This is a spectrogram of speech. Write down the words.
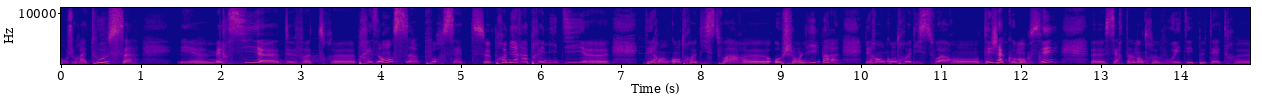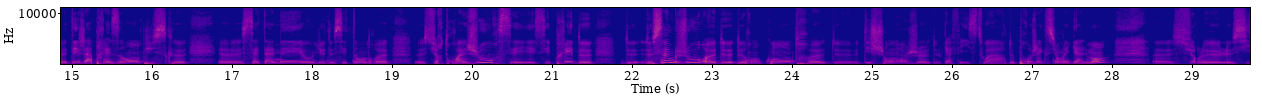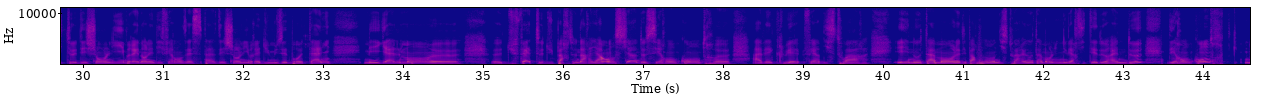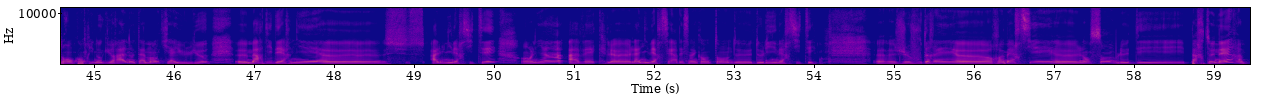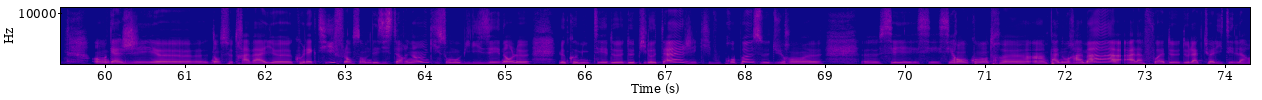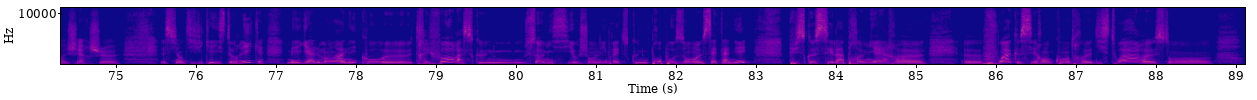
Bonjour à tous et euh, merci euh, de votre euh, présence pour cette, ce premier après-midi des rencontres d'histoire au champ libre. Les rencontres d'histoire ont déjà commencé. certains d'entre vous étaient peut-être déjà présents puisque cette année, au lieu de s'étendre sur trois jours, c'est près de, cinq jours de, de rencontres, d'échanges, de, café histoire, de projections également sur le, le site des champs libres et dans les différents espaces espace des Champs Libres et du Musée de Bretagne, mais également euh, euh, du fait du partenariat ancien de ces rencontres euh, avec l'UFR d'Histoire et notamment le département d'Histoire et notamment l'Université de Rennes 2, des rencontres, une rencontre inaugurale notamment qui a eu lieu mardi dernier à l'université en lien avec l'anniversaire des 50 ans de l'université. je voudrais remercier l'ensemble des partenaires engagés dans ce travail euh, collectif, l'ensemble des historiens qui sont mobilisés dans le, comité de, pilotage et qui vous proposent durant euh, euh, ces, rencontres un panorama à la fois de, l'actualité de la recherche scientifique et historique, mais également un écho très fort à ce que nous, sommes ici au Champ Libre et de ce que nous proposons cette année, puisque c'est la première fois que ces rencontres d'histoire sont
